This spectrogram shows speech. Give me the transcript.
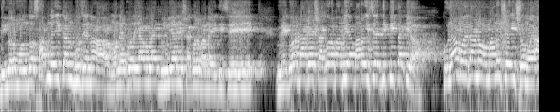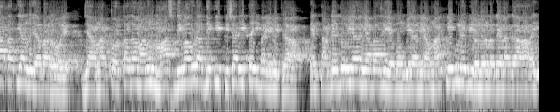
দিনের মন্দ সাপ নেই কান বুঝে না। মনে করে আল্লাহ দুনিয়ারে সাগর বানাই দিছে। মেঘর ডাকে সাগর ভাবিয়া বারোইছে দিকি তাকিয়া। কুলা ময়দান মানুষ এই সময় আতাতিয়ার লইয়া বার হয়। যে আপনার তরতাজা মানুষ মাছ ডিমা উড়া দিকি পিছারিতেই বাইরিতরা এন তান্ডে দরিয়া নিয়া বাজি এবং বিরানি আপনার কি বলে বিরনের লগে লাগাই?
